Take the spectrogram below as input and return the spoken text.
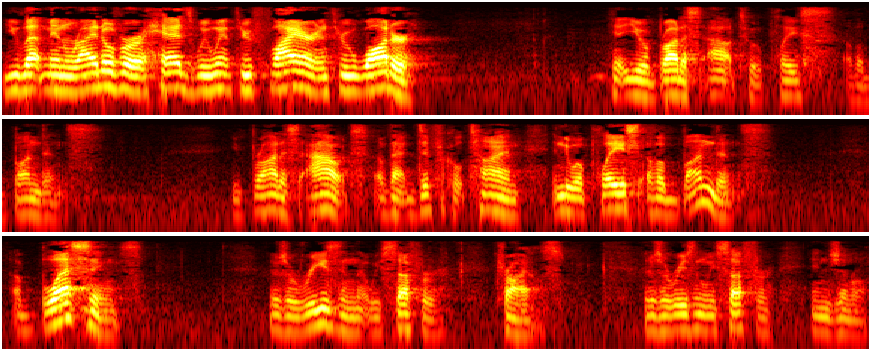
You let men ride over our heads. We went through fire and through water. Yet you have brought us out to a place of abundance. You've brought us out of that difficult time into a place of abundance, of blessings. There's a reason that we suffer trials. There's a reason we suffer in general.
